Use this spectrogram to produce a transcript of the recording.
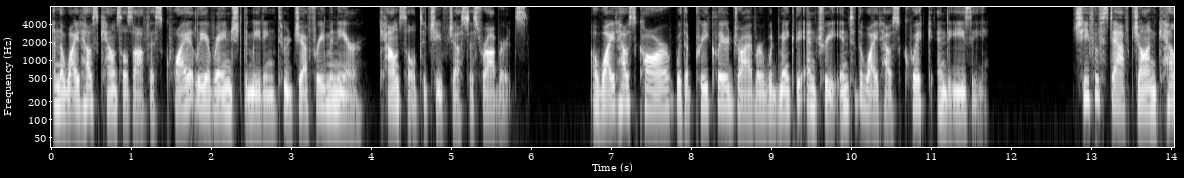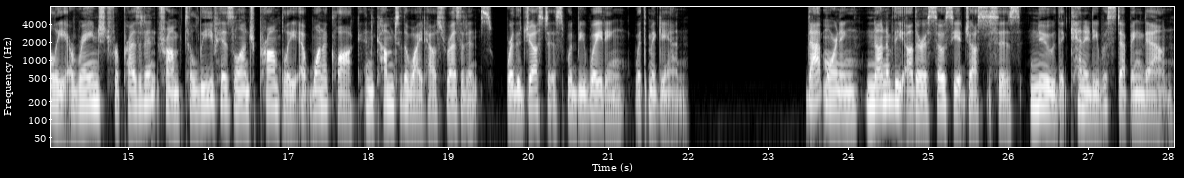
and the White House counsel's office quietly arranged the meeting through Jeffrey Minear, counsel to Chief Justice Roberts. A White House car with a pre cleared driver would make the entry into the White House quick and easy. Chief of Staff John Kelly arranged for President Trump to leave his lunch promptly at 1 o'clock and come to the White House residence, where the justice would be waiting with McGahn. That morning, none of the other associate justices knew that Kennedy was stepping down.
